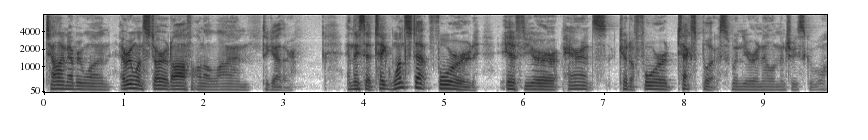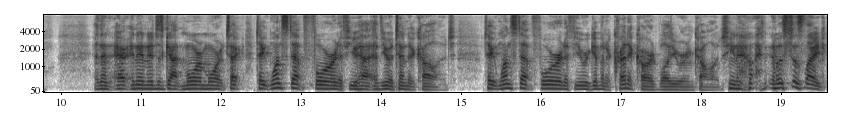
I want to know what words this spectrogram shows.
telling everyone, everyone started off on a line together. And they said, take one step forward if your parents could afford textbooks when you were in elementary school. And then, er, and then it just got more and more. Take, take one step forward if you have, if you attended college. Take one step forward if you were given a credit card while you were in college. You know, it was just like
